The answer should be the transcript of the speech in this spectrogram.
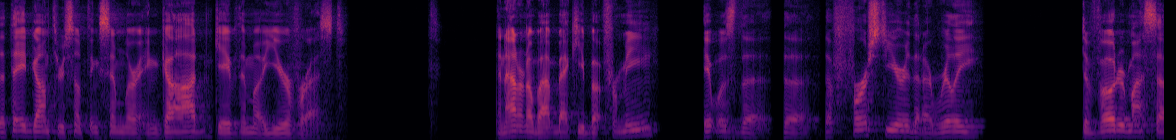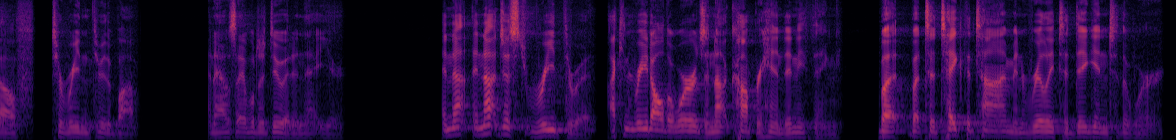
that they had gone through something similar and God gave them a year of rest. And I don't know about Becky, but for me, it was the, the, the first year that I really devoted myself to reading through the Bible. And I was able to do it in that year. And not, and not just read through it. I can read all the words and not comprehend anything, but, but to take the time and really to dig into the word.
